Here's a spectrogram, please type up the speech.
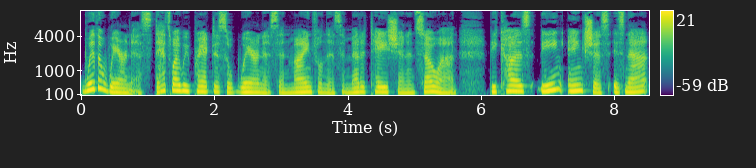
with awareness. That's why we practice awareness and mindfulness and meditation and so on, because being anxious is not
